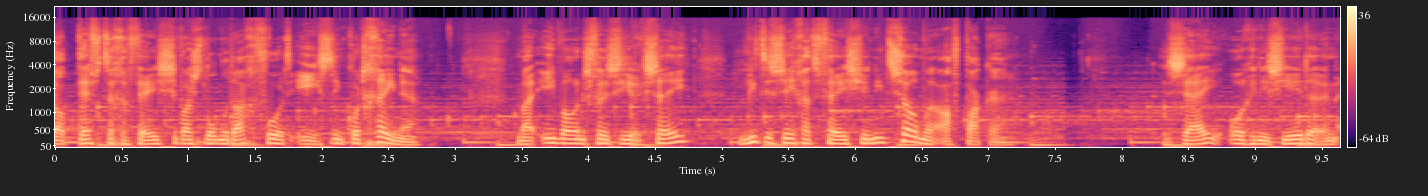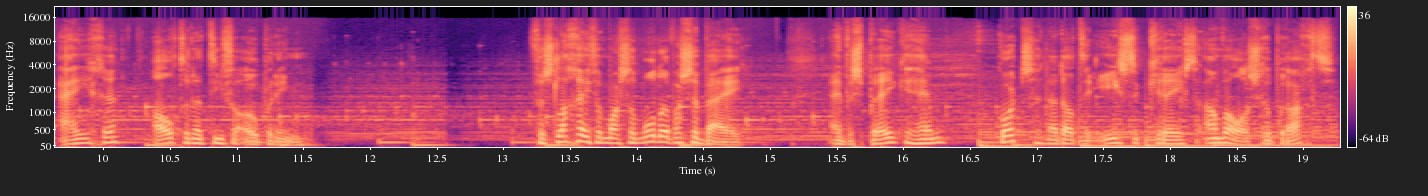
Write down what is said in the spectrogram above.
Dat deftige feestje was donderdag voor het eerst in Kortgene. Maar inwoners van Zierikzee lieten zich het feestje niet zomaar afpakken. Zij organiseerden een eigen alternatieve opening. Verslaggever Marcel Modder was erbij. En we spreken hem kort nadat de eerste kreeft aan wal is gebracht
